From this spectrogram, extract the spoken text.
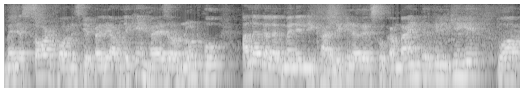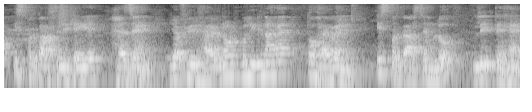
मैंने शॉर्ट फॉर्म इसके पहले आप देखें हैज़ और नोट को अलग अलग मैंने लिखा है। लेकिन अगर इसको कंबाइन करके लिखेंगे तो आप इस प्रकार से लिखेंगे हैजेंट या फिर हैव नोट को लिखना है तो हैवेंट इस प्रकार से हम लोग लिखते हैं।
